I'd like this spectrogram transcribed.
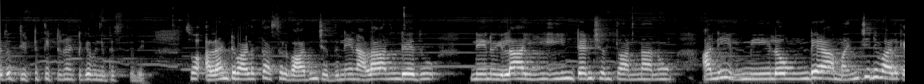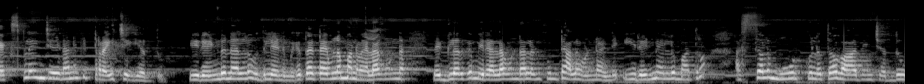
ఏదో తిట్టు తిట్టినట్టుగా వినిపిస్తుంది. సో అలాంటి వాళ్ళతో అసలు వాదించద్దు. నేను అలా అనలేదు. నేను ఇలా ఈ ఇంటెన్షన్తో అన్నాను అని మీలో ఉండే ఆ మంచిని వాళ్ళకి ఎక్స్ప్లెయిన్ చేయడానికి ట్రై చేయొద్దు ఈ రెండు నెలలు వదిలేయండి. మిగతా టైంలో మనం ఎలా ఉండ రెగ్యులర్గా మీరు ఎలా ఉండాలనుకుంటే అలా ఉండండి. ఈ రెండు నెలలు మాత్రం అస్సలు మూర్ఖులతో వాదించద్దు.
